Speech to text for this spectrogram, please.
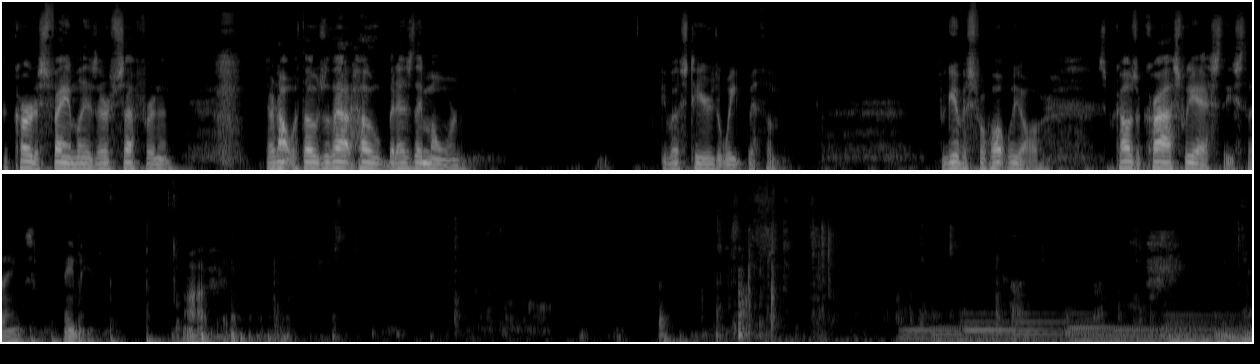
the Curtis family as they're suffering and they're not with those without hope, but as they mourn. Give us tears to weep with them. Forgive us for what we are. It's because of Christ we ask these things. Amen. All right.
